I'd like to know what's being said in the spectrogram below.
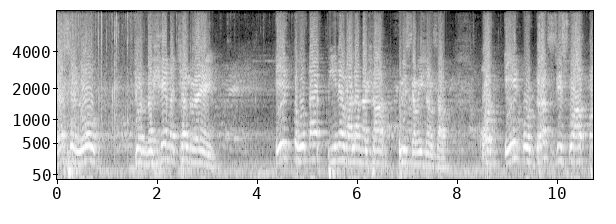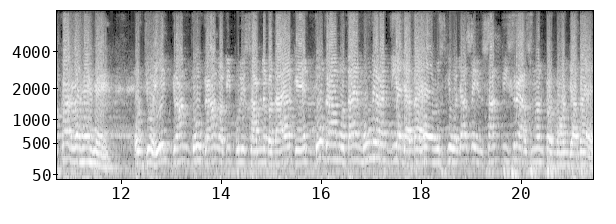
ऐसे लोग जो नशे में चल रहे हैं एक तो होता है पीने वाला नशा, पुलिस कमिश्नर साहब। और एक वो ड्रग्स जिसको आप पकड़ रहे हैं, और जो एक ग्राम, दो ग्राम, अभी पुलिस साहब ने बताया कि एक दो ग्राम होता है, मुँह में रख दिया जाता है, और उसकी वजह से इंसान तीसरे आसमान पर पहुँच जाता है।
